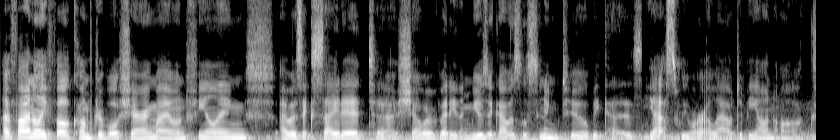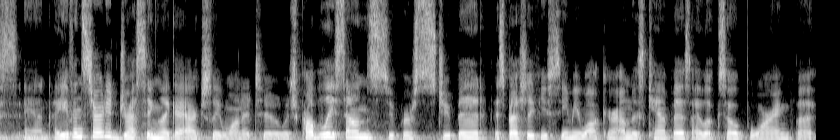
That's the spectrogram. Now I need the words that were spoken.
I finally felt comfortable sharing my own feelings. I was excited to show everybody the music I was listening to because, yes, we were allowed to be on Aux. And I even started dressing like I actually wanted to, which probably sounds super stupid, especially if you see me walking around this campus. I look so boring, but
